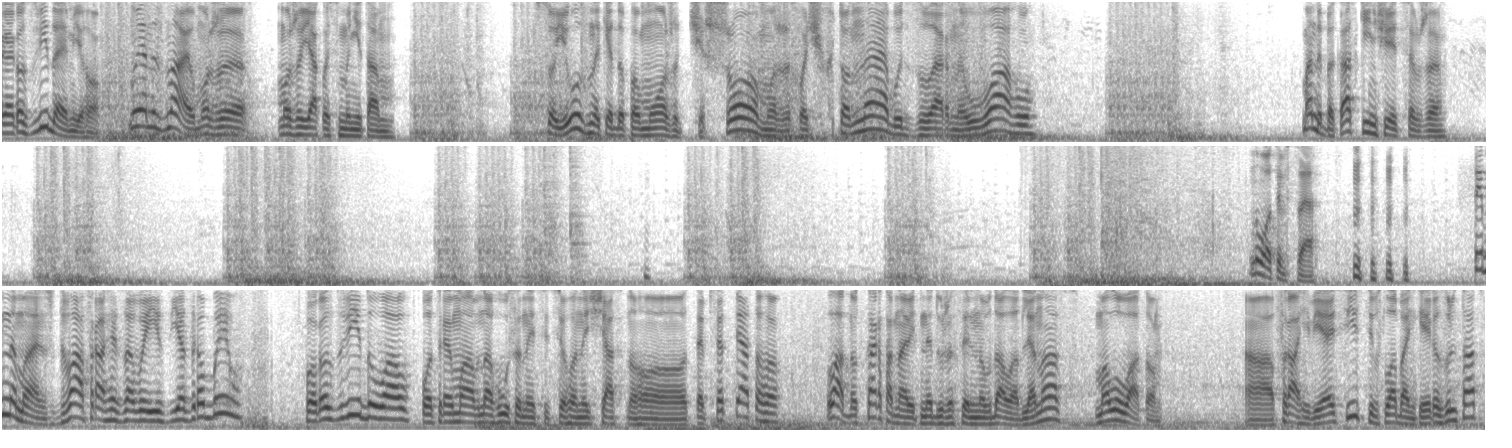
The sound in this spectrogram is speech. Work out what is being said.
Перерозвідаємо його. Ну, я не знаю, може, може якось мені там союзники допоможуть, чи що, може, хоч хто-небудь зверне увагу. У мене БК скінчується вже. Ну, от і все. Тим не менш, два фраги за виїзд я зробив, порозвідував, потримав на гусениці цього нещасного Т-55. Ладно, карта навіть не дуже сильно вдала для нас, малувато. А, фрагів і асістів, слабенький результат.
